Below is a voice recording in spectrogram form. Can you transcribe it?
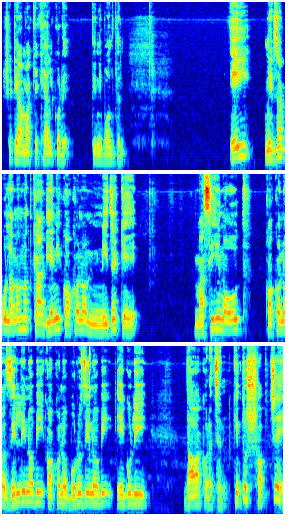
সেটি আমাকে খেয়াল করে তিনি বলতেন। এই মির্জা গুলাম আহমদ কাদিয়ানি কখনো নিজেকে মাসিহি মৌদ কখনো জিল্লি নবী, কখনো বুরুজি নবী এগুলি দাওয়া করেছেন। কিন্তু সবচেয়ে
